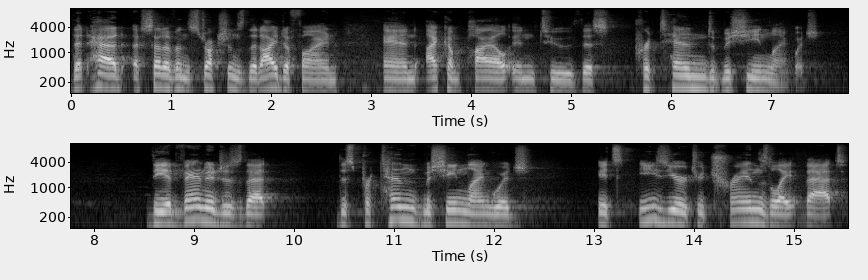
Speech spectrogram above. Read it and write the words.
that had a set of instructions that I define and I compile into this pretend machine language. The advantage is that this pretend machine language it's easier to translate that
